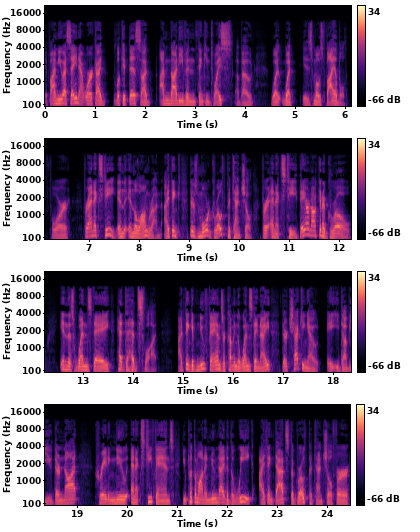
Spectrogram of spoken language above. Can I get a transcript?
if I'm USA Network, I look at this. I, I'm not even thinking twice about what what is most viable for for NXT in the in the long run. I think there's more growth potential for NXT. They are not going to grow in this Wednesday head to head slot. I think if new fans are coming to Wednesday night, they're checking out AEW. They're not creating new NXT fans. You put them on a new night of the week. I think that's the growth potential for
